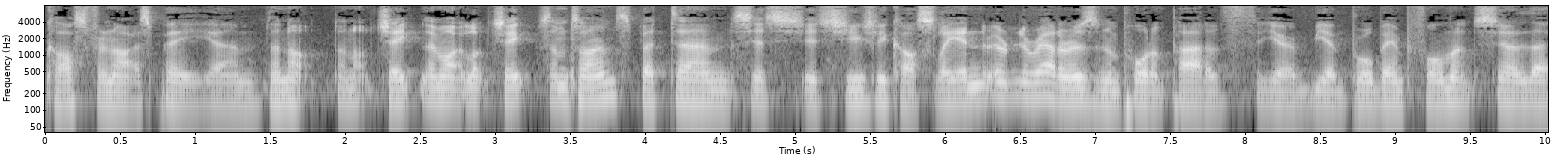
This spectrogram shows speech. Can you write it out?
cost for an ISP. Um, they're not they're not cheap. They might look cheap sometimes, but um, it's it's it's usually costly, and the router is an important part of your your broadband performance. You know, the,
